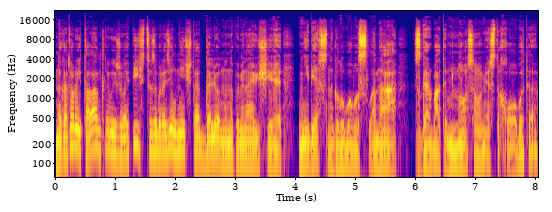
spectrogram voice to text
на которой талантливый живописец изобразил нечто отдаленно напоминающее небесно-голубого слона с горбатым носом вместо хобота.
